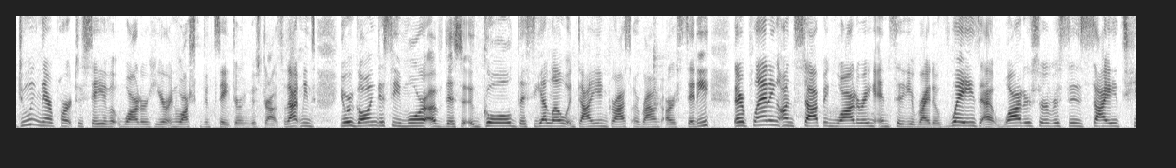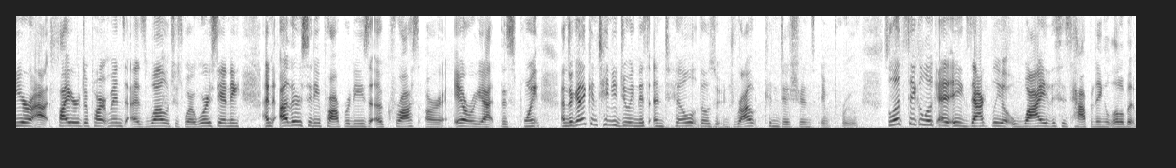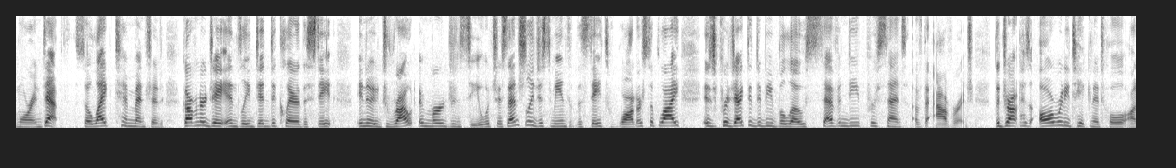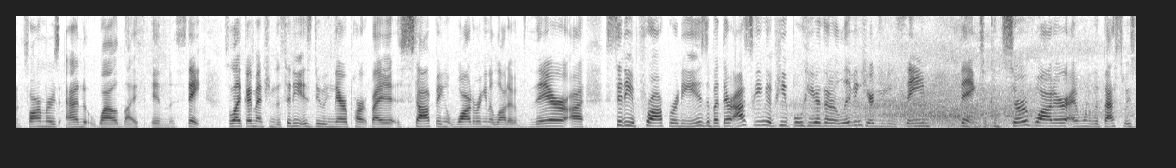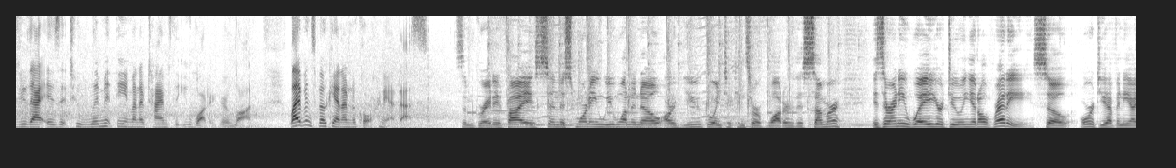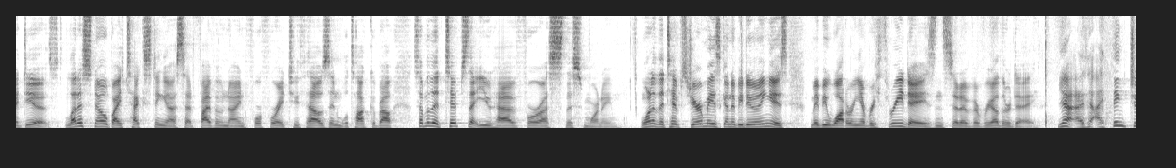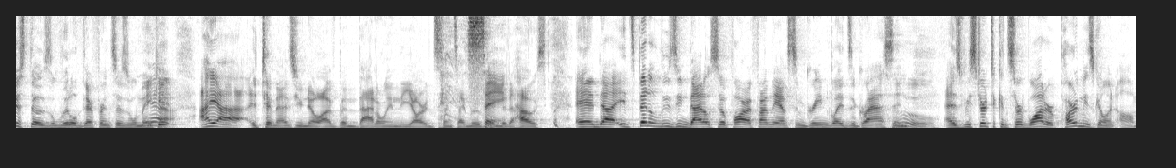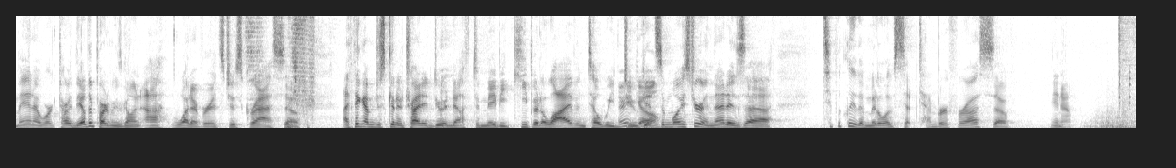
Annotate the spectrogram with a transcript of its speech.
doing their part to save water here in Washington state during this drought. So that means you're going to see more of this gold, this yellow dying grass around our city. They're planning on stopping watering in city right of ways, at water services sites, here at fire departments as well, which is where we're standing, and other city properties across our area at this point and they're going to continue doing this until those drought conditions improve. So let's take a look at exactly why this is happening a little bit more in depth. So like Tim mentioned, Governor Jay Inslee did declare the state in a drought emergency, which essentially just means that the state's water supply is projected to be below 70% of the average. The drought has already taken a toll on farmers and wildlife in the state. So like I mentioned, the city is doing their part by stopping watering in a lot of their uh, city properties, but they're asking the people here that are living here to do the same thing, to conserve water, and one of the best ways to do that is to limit the amount of times that you water your lawn. Live in Spokane, I'm Nicole Hernandez. Some great advice, and this morning we want to know, are you going to conserve water this summer? Is there any way you're doing it already? So, or do you have any ideas? Let us know by texting us at 509-448-2000. We'll talk about some of the tips that you have for us this morning. One of the tips Jeremy is going to be doing is maybe watering every three days instead of every other day. Yeah, I, th I think just those little differences will make yeah. it. I, uh, Tim, as you know, I've been battling the yard since I moved into the house, and uh, it's been a losing battle so far. I finally have some green blades of grass, and Ooh. as we start to conserve water, part of me is going, "Oh man, I worked hard." The other part of me is going, "Ah, whatever, it's just grass." So. I think I'm just going to try to do enough to maybe keep it alive until we there do get some moisture, and that is uh, typically the middle of September for us. So, you know,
